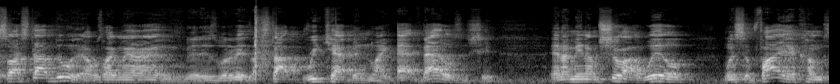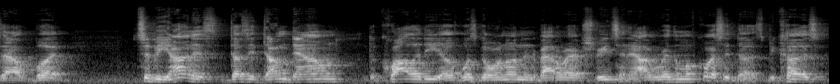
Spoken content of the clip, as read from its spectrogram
So I stopped doing it. I was like, man, I ain't, it is what it is. I stopped recapping like at battles and shit. And I mean, I'm sure I will when some fire comes out, but to be honest, does it dumb down the quality of what's going on in the battle rap streets and the algorithm? Of course it does, because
